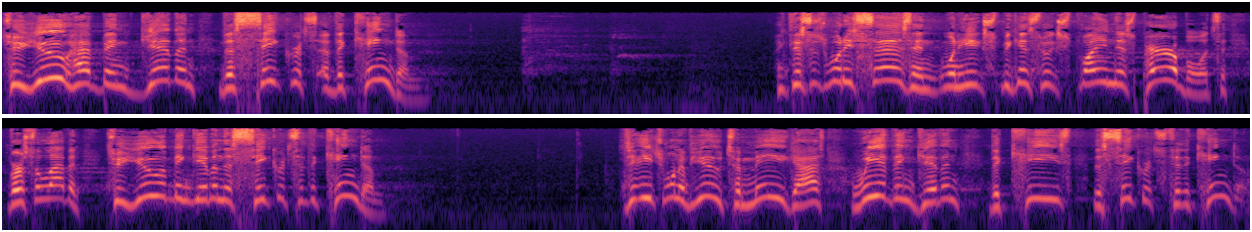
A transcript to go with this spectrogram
To you have been given the secrets of the kingdom. Like this is what he says, and when he begins to explain this parable, it's verse 11. To you have been given the secrets of the kingdom. To each one of you, to me, guys, we have been given the keys, the secrets to the kingdom.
